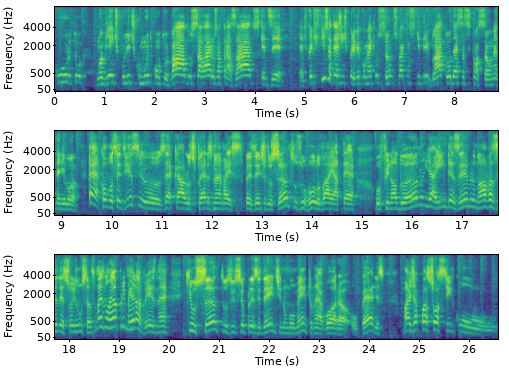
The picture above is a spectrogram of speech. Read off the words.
curto, um ambiente político muito conturbado, salários atrasados, quer dizer, é, fica difícil até a gente prever como é que o Santos vai conseguir driblar toda essa situação, né, Danilo? É, como você disse, o Zé Carlos Pérez não é mais presidente do Santos, o rolo vai até o final do ano e aí em dezembro novas eleições no Santos. Mas não é a primeira vez, né, que o Santos e o seu presidente no momento, né, agora o Pérez, mas já passou assim com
